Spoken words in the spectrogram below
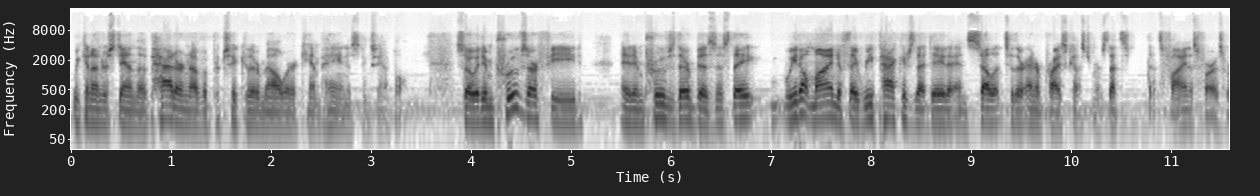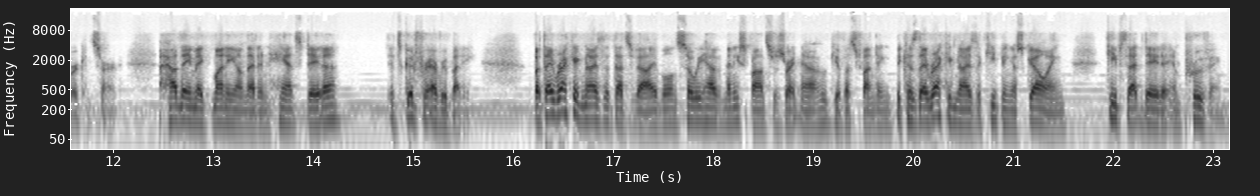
we can understand the pattern of a particular malware campaign, as an example. So it improves our feed it improves their business. They we don't mind if they repackage that data and sell it to their enterprise customers. That's that's fine as far as we're concerned. How they make money on that enhanced data, it's good for everybody. But they recognize that that's valuable, and so we have many sponsors right now who give us funding because they recognize that keeping us going keeps that data improving.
